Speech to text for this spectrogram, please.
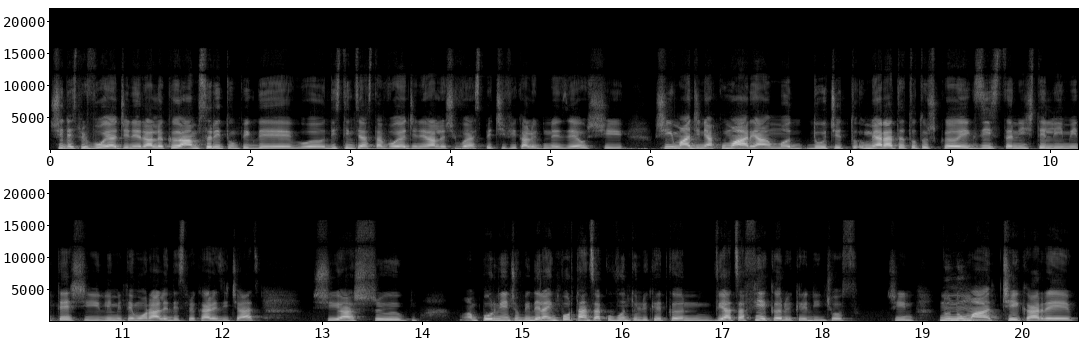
și despre voia generală, că am sărit un pic de uh, distinția asta, voia generală și voia specifică a lui Dumnezeu și, și imaginea cu marea mă duce, mi arată totuși că există niște limite și limite morale despre care ziceați și aș uh, porni un pic de la importanța cuvântului, cred că în viața fiecărui credincios și nu numai cei care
